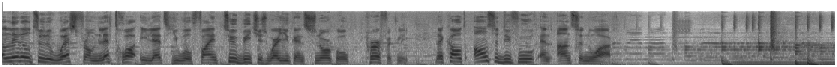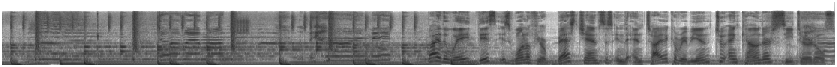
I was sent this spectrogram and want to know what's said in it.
A little to the west from Les Trois Îlettes you will find two beaches where you can snorkel perfectly. They're called Anse du Four and Anse Noire. Just live my look behind me. By the way, this is one of your best chances in the entire Caribbean to encounter sea turtles.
